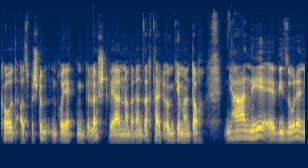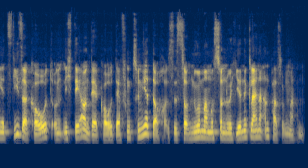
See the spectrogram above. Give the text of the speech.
Code aus bestimmten Projekten gelöscht werden, aber dann sagt halt irgendjemand doch, ja, nee, ey, wieso denn jetzt dieser Code und nicht der und der Code? Der funktioniert doch. Es ist doch nur, man muss doch nur hier eine kleine Anpassung machen.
